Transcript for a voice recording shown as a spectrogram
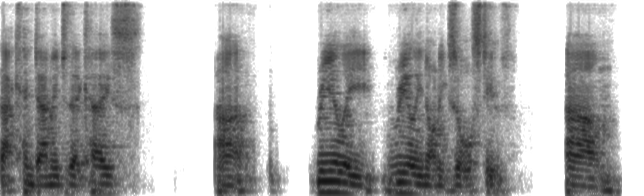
that can damage their case. Uh, really, really not exhaustive. Um,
